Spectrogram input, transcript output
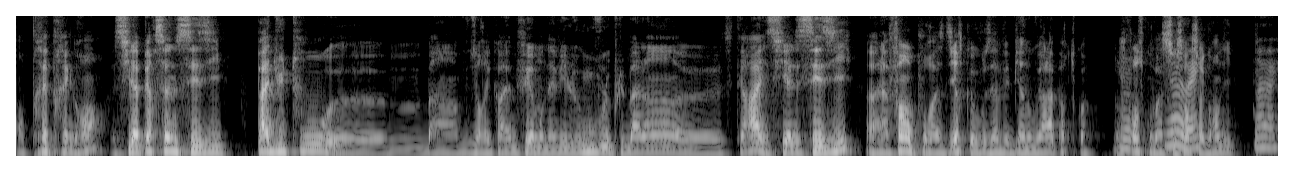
en très très grand. Si la personne saisit pas du tout, euh, ben, vous aurez quand même fait, à mon avis, le move le plus malin, euh, etc. Et si elle saisit, à la fin, on pourra se dire que vous avez bien ouvert la porte. Quoi. Donc, je Mm. pense qu'on va s'en Ouais, sortir ouais. grandi. Ouais,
